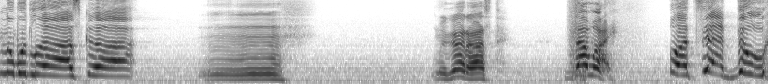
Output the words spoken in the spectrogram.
Ну, будь ласка! М, Гаразд. Давай! Оце дух!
